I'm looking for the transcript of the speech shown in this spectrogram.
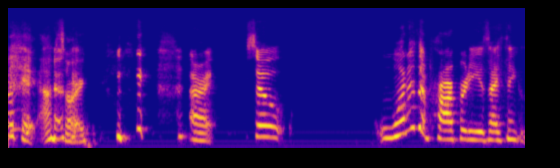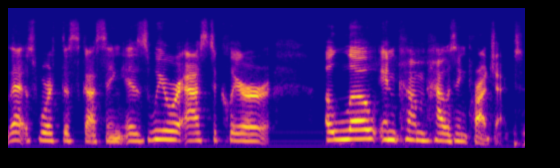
Okay. I'm sorry. All right. So one of the properties I think that's worth discussing is we were asked to clear a low income housing project.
